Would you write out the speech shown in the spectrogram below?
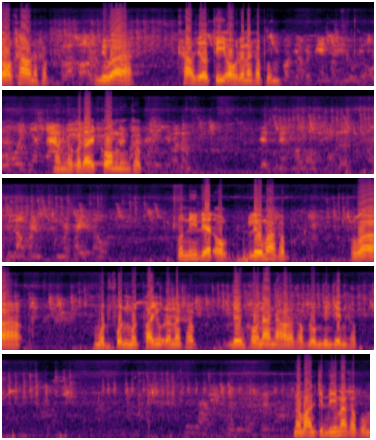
ต่อข้าวนะครับ หรือว่าข้าวที่เราตีออกแล้วนะครับ ผมนั่นเราก็ได้กองหนึ่งครับวันนี้แดดออกเร็วมากครับ เพราะว่าหมดฝนหมดพายุแล้วนะครับ เริ่มเข้าหน้าหนาวแล้วครับลมเย็นๆครับน้ำหวานกินดีมากครับ ผม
